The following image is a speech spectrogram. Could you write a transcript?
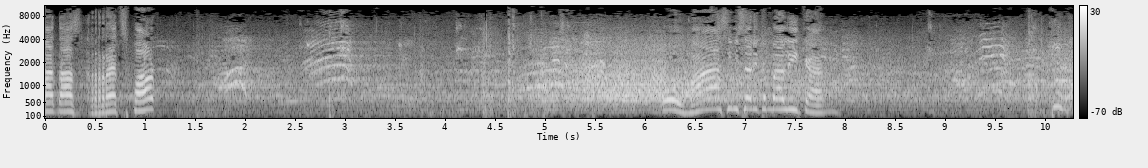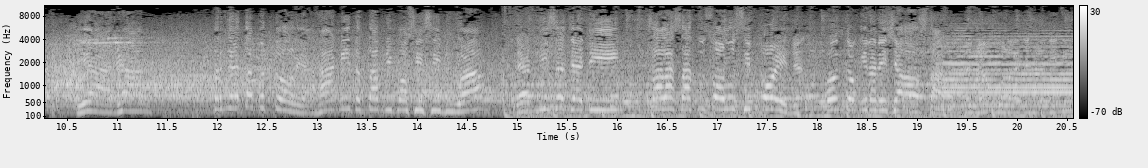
atas Red Spark. Oh, masih bisa dikembalikan. Ya, dan ternyata betul ya. Hani tetap di posisi dua dan bisa jadi salah satu solusi poin ya untuk Indonesia All Star. Memang bolanya Hani ini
